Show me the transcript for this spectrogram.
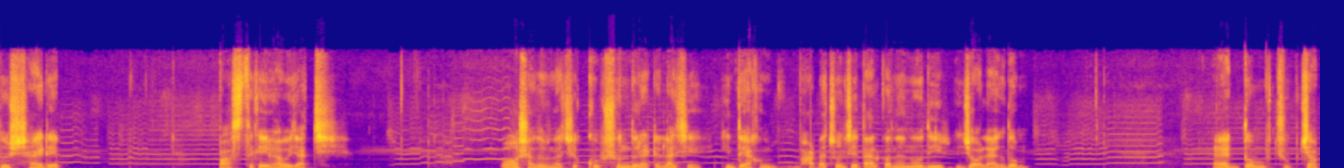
দু সাইডে পাশ থেকে এইভাবে যাচ্ছি। অসাধারণ লাগছে, খুব সুন্দর একটা লাগছে। কিন্তু এখন ভাটা চলছে, তার কারণে নদীর জল একদম একদম চুপচাপ।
